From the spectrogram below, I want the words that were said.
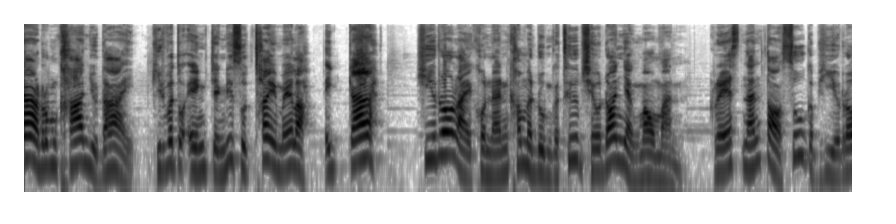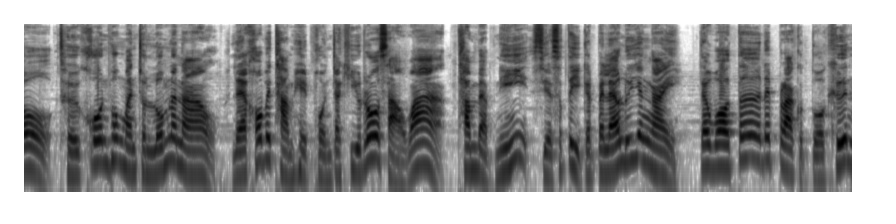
น่ารำคาญอยู่ได้ คิดว่าตัวเองเจ๋งที่สุดใช่ไหมล่ะไอ้แกฮีโร่หลายคนนั้นเข้ามารุมกระทืบเชลดอนอย่างเมามัน เกรซนั้นต่อสู้กับฮีโร่ เธอโค่นพวกมันจนล้มละนาว และเขาไปถามเหตุผลจากฮีโร่สาวว่าทำแบบนี้เสียสติกันไปแล้วหรือยังไง แต่วอลเตอร์ได้ปรากฏตัวขึ้น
